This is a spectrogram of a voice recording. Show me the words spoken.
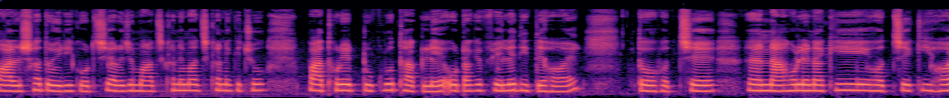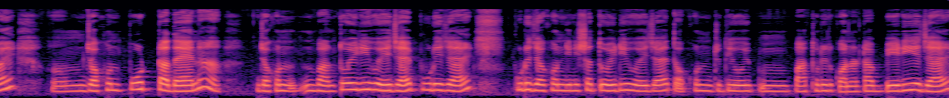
মালসা তৈরি করছে। আর ওই যে মাঝখানে মাঝখানে কিছু পাথরের টুকরো থাকলে ওটাকে ফেলে দিতে হয়। তো হচ্ছে না হলে নাকি হচ্ছে কি হয় যখন পোটটা দেয় না, যখন তৈরি হয়ে যায়, পুড়ে যায়, পুড়ে যখন জিনিসটা তৈরি হয়ে যায়, তখন যদি ওই পাথরের কণাটা বেরিয়ে যায়,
